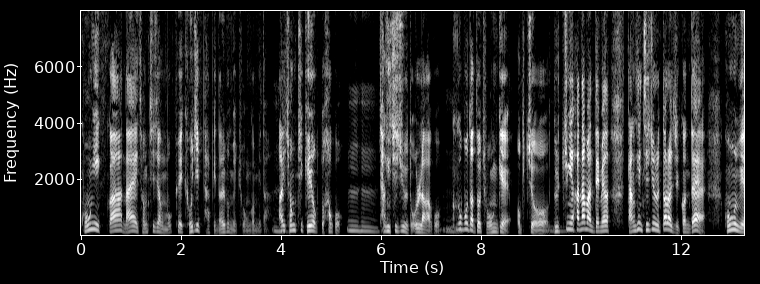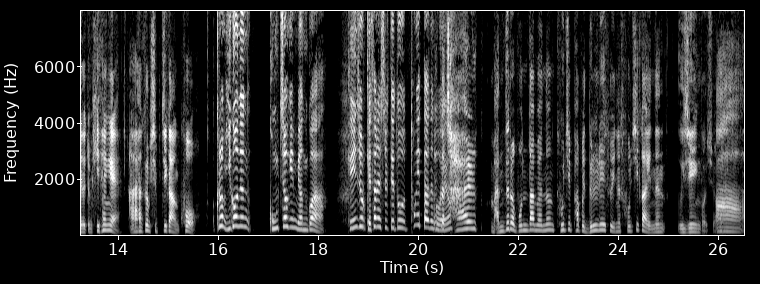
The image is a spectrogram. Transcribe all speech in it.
공익과 나의 정치적 목표의 교집합이 넓으면 좋은 겁니다. 음. 아니 정치 개혁도 하고 음흠. 자기 지지율도 올라가고 음. 그거보다 더 좋은 게 없죠. 음. 둘 중에 하나만 되면 당신 지지율은 떨어질 건데 공을 위해서 좀 희생해. 아 그럼 쉽지가 않고 그럼 이거는 공적인 면과 개인적으로 계산했을 때도 통했다는 그러니까 거예요. 잘 만들어 본다면은 교집합을 늘릴 수 있는 소지가 있는 의제인 거죠. 아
